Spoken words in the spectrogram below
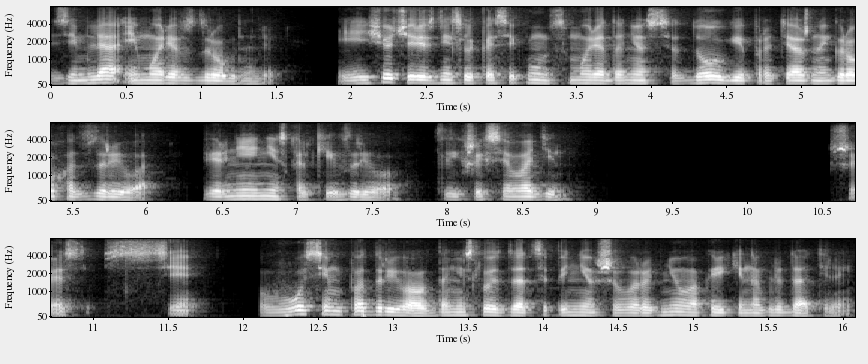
Земля и море вздрогнули. И еще через несколько секунд с моря донесся долгий протяжный грохот взрыва, вернее нескольких взрывов, слившихся в один. Шесть, семь, восемь подрывов донеслось до оцепеневшего Руднева крики наблюдателей.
